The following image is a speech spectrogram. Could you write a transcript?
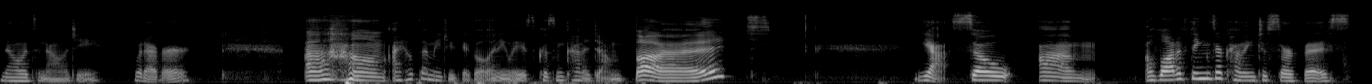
No, it's analogy. Whatever. Um, I hope that made you giggle, anyways, because I'm kind of dumb. But yeah, so um, a lot of things are coming to surface.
